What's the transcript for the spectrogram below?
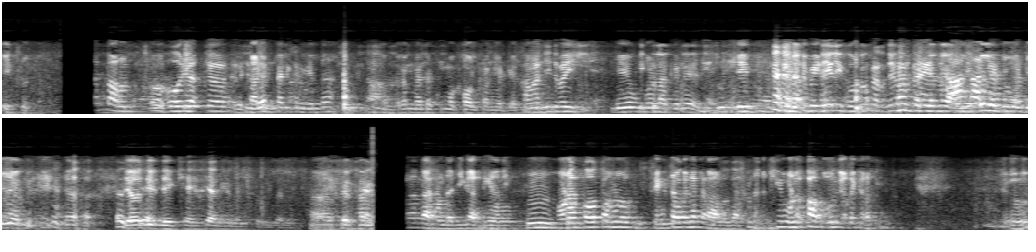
ਇੱਕ ਮਿੰਟ। ਪਰ ਉਹ ਰਿਕਾਰਡਿੰਗ ਕਰੀ ਕਰੀ ਜਾਂਦਾ। ਅੰਦਰ ਮੈਂ ਤਾਂ ਮਖੌਲ ਕਰਨ ਲੱਗਿਆ ਸੀ। ਅਮਰਜੀਤ ਭਾਈ ਵੀ ਉਂਗਲ ਲੱਗ ਲੈ। ਦੂਜੀ ਮੀਡੀਆ ਲਈ ਫੋਟੋ ਕਰਦੇ ਹੋ ਨਿਕਲ ਲੱਡੂ ਵੱਡੀ ਜਾਂਦੀ ਜੋ ਅਸੀਂ ਦੇਖਿਆ ਇੱਥੇ ਆ ਕੇ ਬਿਲਕੁਲ ਗੱਲ ਹਾਂ ਫਿਰ ਸਾਨੂੰ ਦਾ ਹੁੰਦਾ ਜੀ ਕਰਦੀਆਂ ਨੇ। ਹੂੰ। ਹੁਣ ਆਪਾਂ ਉਹ ਤਾਂ ਹੁਣ ਸਿੰਘ ਸਾਹਿਬ ਇਹਨਾਂ ਕਰਾ ਲਓ ਜੀ ਹੁਣ ਆਪਾਂ ਹੋਰ ਗੱਲ ਕਰਾਂਗੇ। ਉਹ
